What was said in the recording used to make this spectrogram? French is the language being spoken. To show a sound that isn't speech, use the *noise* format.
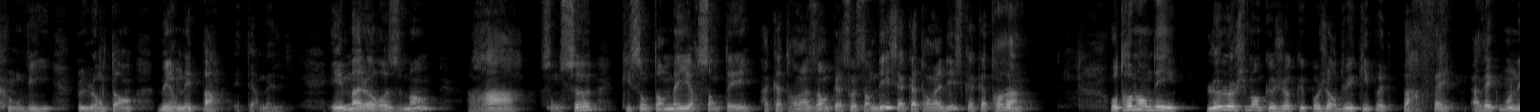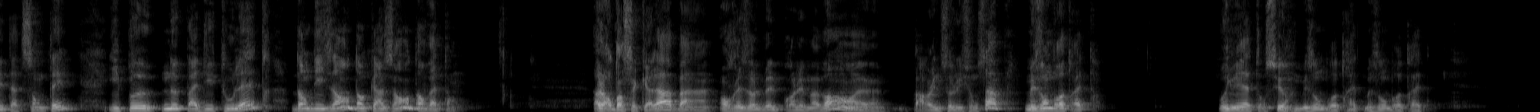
On vit plus longtemps, mais on n'est pas éternel. Et malheureusement, rares sont ceux qui sont en meilleure santé à 80 ans qu'à 70 et à 90 qu'à 80. Autrement dit, le logement que j'occupe aujourd'hui, qui peut être parfait avec mon état de santé, il peut ne pas du tout l'être dans 10 ans, dans 15 ans, dans 20 ans. Alors dans ce cas-là, ben, on résolvait le problème avant euh, par une solution simple, maison de retraite. Oui, mais attention, *laughs* maison de retraite, maison de retraite.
